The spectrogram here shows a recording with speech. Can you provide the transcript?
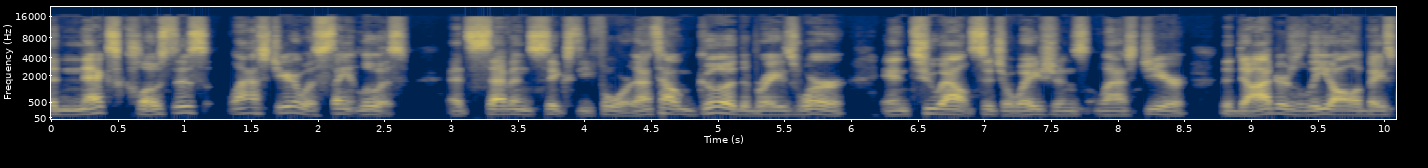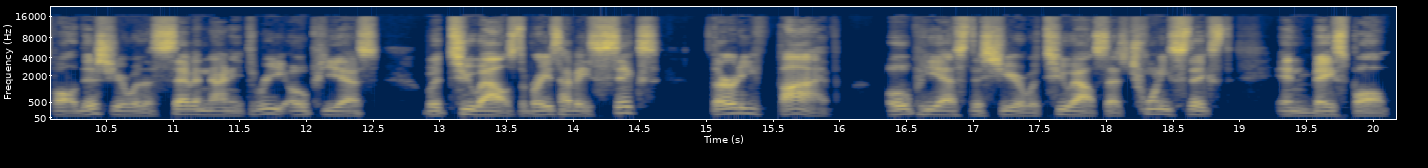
The next closest last year was St. Louis at 764. That's how good the Braves were in two out situations last year. The Dodgers lead all of baseball this year with a 793 OPS with two outs. The Braves have a 635 OPS this year with two outs. That's 26th in baseball.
